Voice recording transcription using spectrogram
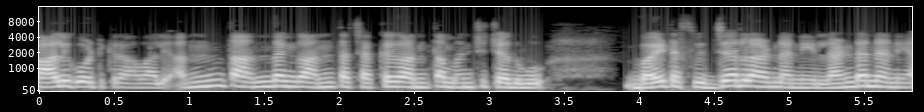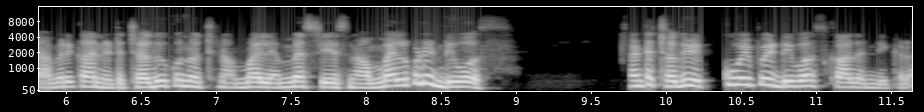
కాలిగోటికి రావాలి. అంత అందంగా అంత చక్కగా అంత మంచి చదువు. బయట స్విట్జర్లాండ్ అని లండన్ అని అమెరికా అని ఇటు చదువుకుని వచ్చిన అమ్మాయిలు ఎంఎస్ చేసిన అమ్మాయిలు కూడా డివోర్స్ అంటే చదువు ఎక్కువైపోయి డివోర్స్ కాదండి ఇక్కడ.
